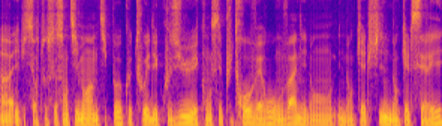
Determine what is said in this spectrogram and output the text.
Euh, et puis surtout ce sentiment un petit peu que tout est décousu et qu'on sait plus trop vers où on va ni dans, ni dans quel film, dans quelle série.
